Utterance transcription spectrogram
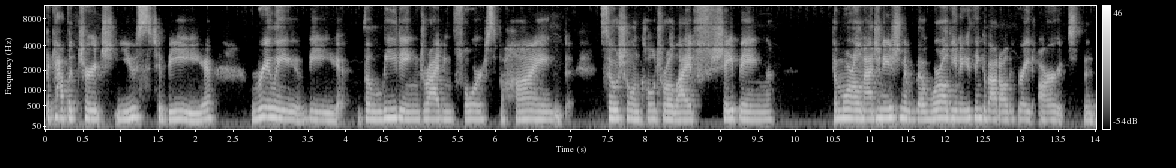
the Catholic Church used to be really the the leading driving force behind social and cultural life shaping the moral imagination of the world. You know, you think about all the great art, the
